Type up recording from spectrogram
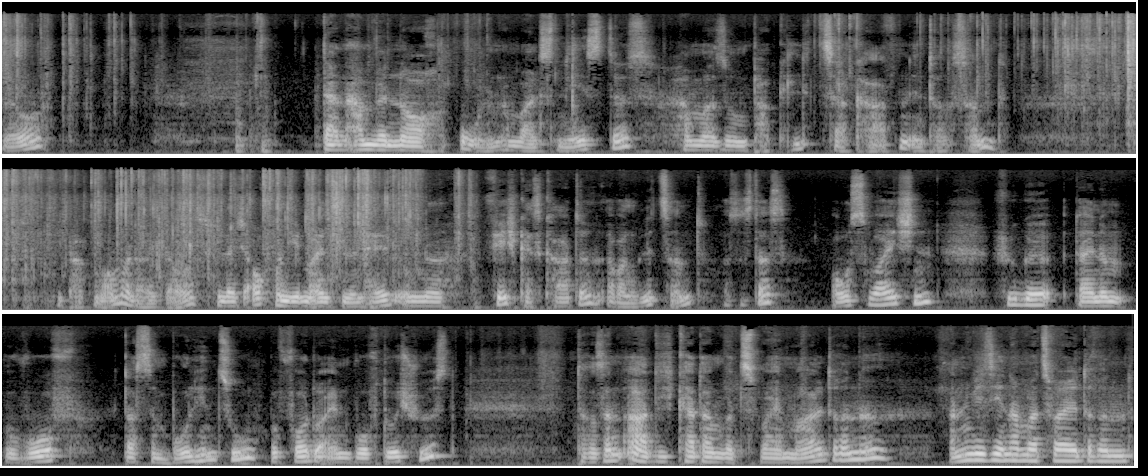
So. Dann haben wir noch, oh, dann haben wir als nächstes, haben wir so ein paar Glitzerkarten. Interessant. Die packen wir auch mal direkt aus. Vielleicht auch von jedem einzelnen Held irgendeine Fähigkeitskarte, aber ein glitzernd. Was ist das? Ausweichen. Füge deinem Wurf das Symbol hinzu, bevor du einen Wurf durchführst. Interessant. Ah, die Karte haben wir zweimal drin. Anvisieren haben wir zwei drin.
